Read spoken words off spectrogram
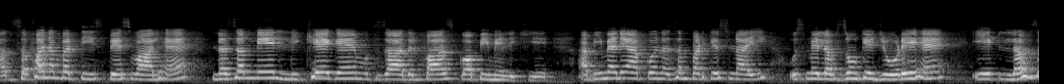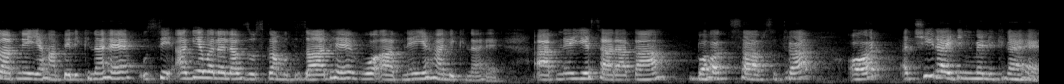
अब सफ़ा नंबर तीस पे सवाल है, नज़म में लिखे गए मुतजाद अल्फाज कॉपी में लिखिए। अभी मैंने आपको नज़म पढ़ के सुनाई, उसमें लफ्ज़ों के जोड़े हैं। एक लफ्ज़ आपने यहाँ पे लिखना है उससे आगे वाला लफ्ज़ उसका मुतजाद है वो आपने यहाँ लिखना है। आपने ये सारा काम बहुत साफ़ सुथरा और अच्छी राइटिंग में लिखना है।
